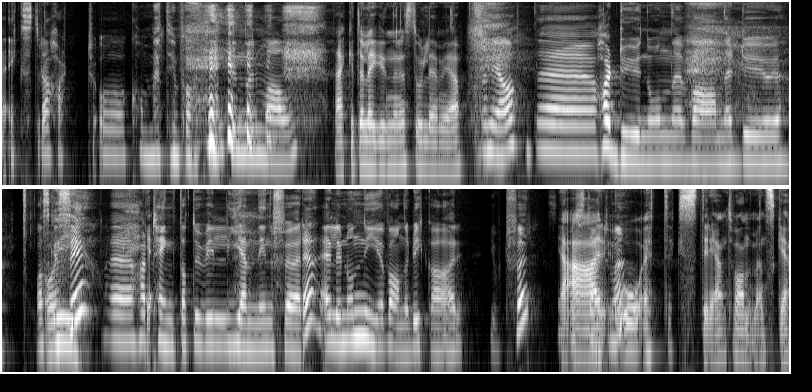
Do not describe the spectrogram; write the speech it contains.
eh, ekstra hardt å komme tilbake til normalen. Det er ikke til å legge under en stol, Emia. Men ja, det, har du noen vaner du hva skal jeg si, eh, har tenkt at du vil gjeninnføre? Eller noen nye vaner du ikke har gjort før? Jeg er jo et ekstremt vanemenneske.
